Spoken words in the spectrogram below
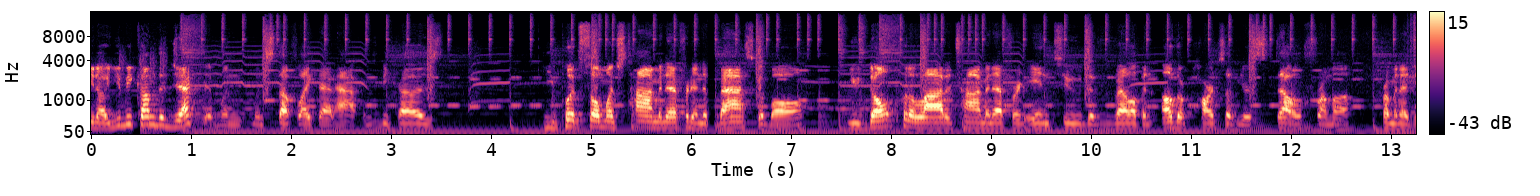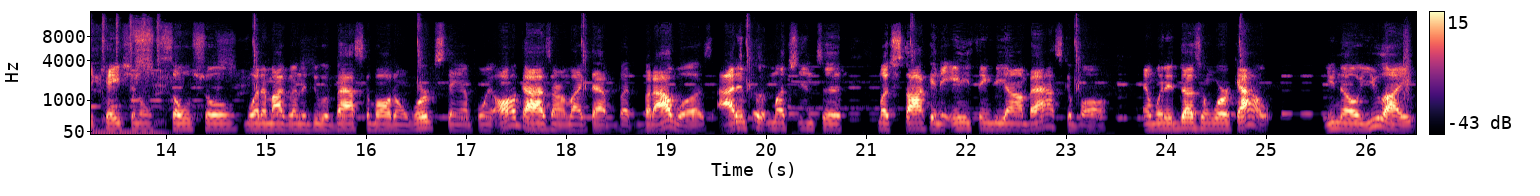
you know, you become dejected when when stuff like that happens because you put so much time and effort into basketball. You don't put a lot of time and effort into developing other parts of yourself from a from an educational, social, what am I going to do with basketball don't work standpoint. All guys aren't like that, but but I was. I didn't put much into much stock into anything beyond basketball. And when it doesn't work out, you know, you like,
